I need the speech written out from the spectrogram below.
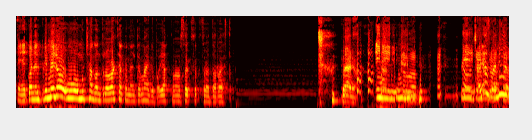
Eh, con el primero hubo mucha controversia con el tema de que podías tener sexo extraterrestre. Claro. Y, sí, había salido,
